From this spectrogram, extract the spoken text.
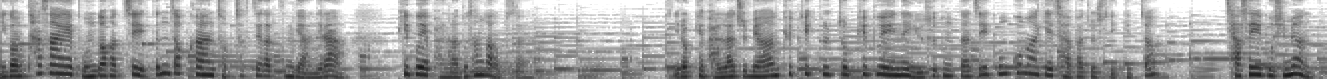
이건 타사의 본더 같이 끈적한 접착제 같은 게 아니라 피부에 발라도 상관없어요. 이렇게 발라주면 큐티클 쪽 피부에 있는 유수분까지 꼼꼼하게 잡아줄 수 있겠죠? 자세히 보시면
